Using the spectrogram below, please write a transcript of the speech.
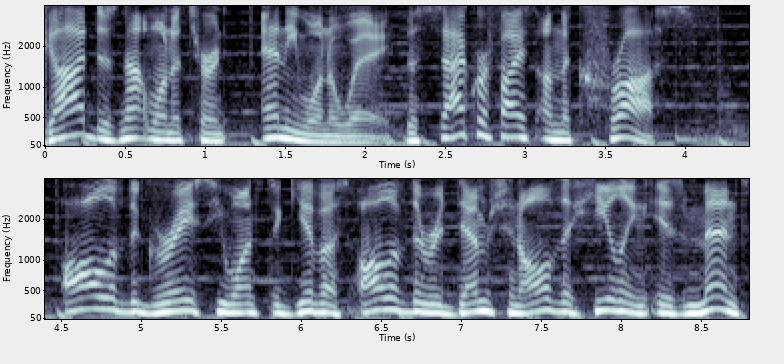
God does not want to turn anyone away. The sacrifice on the cross all of the grace he wants to give us, all of the redemption, all of the healing is meant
